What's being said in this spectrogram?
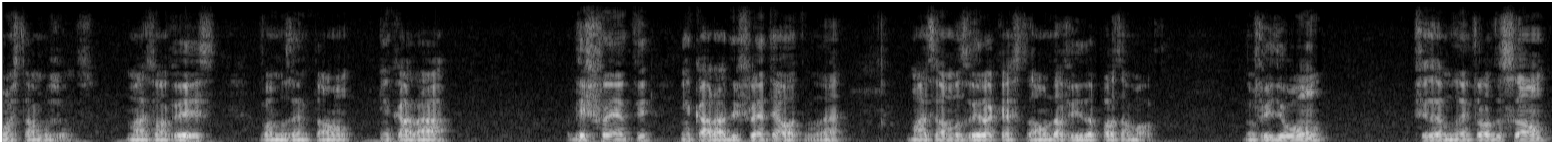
Bom estarmos juntos. Mais uma vez, vamos então encarar de frente. Encarar de frente é ótimo, né? Mas vamos ver a questão da vida após a morte. No vídeo 1, fizemos a introdução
